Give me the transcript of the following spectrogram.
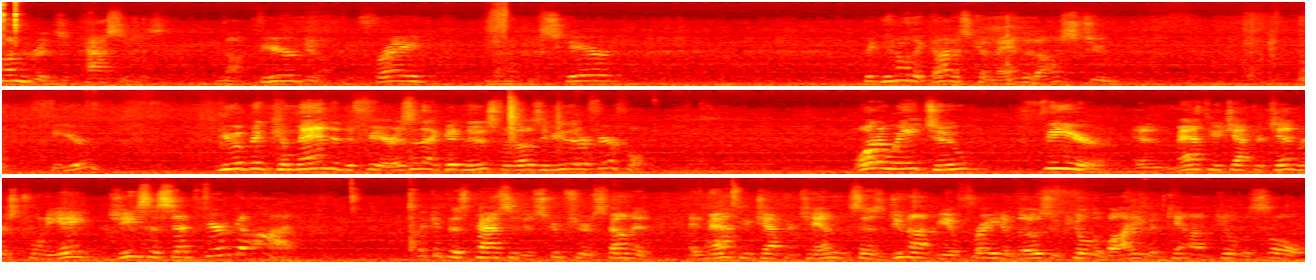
hundreds of passages. Do not fear, do not be afraid, do not be scared. But you know that God has commanded us to fear? You have been commanded to fear. Isn't that good news for those of you that are fearful? What are we to fear? In Matthew chapter 10, verse 28, Jesus said, Fear God. Look at this passage of scripture. It's found in, in Matthew chapter 10. It says, Do not be afraid of those who kill the body but cannot kill the soul,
